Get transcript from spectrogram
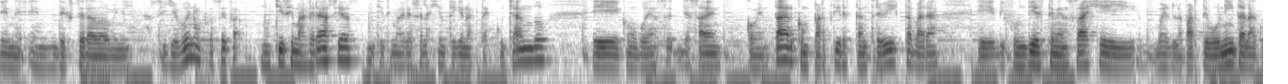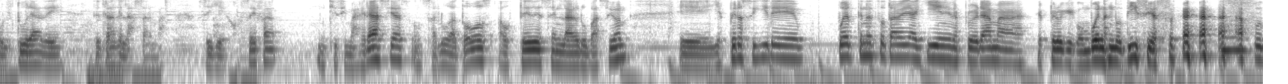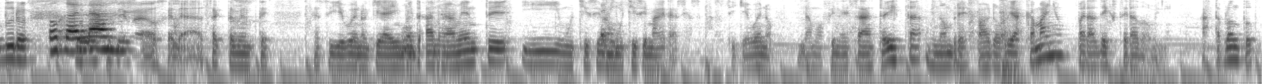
en, en Dexter Domini. Así que bueno, Josefa, muchísimas gracias. Muchísimas gracias a la gente que nos está escuchando. Eh, como pueden ya saben, comentar, compartir esta entrevista para eh, difundir este mensaje y la parte bonita, la cultura de detrás de las armas. Así que Josefa, muchísimas gracias. Un saludo a todos, a ustedes en la agrupación. Eh, y espero seguir poder tenerte otra vez aquí en el programa. Espero que con buenas noticias a futuro. Ojalá. Ojalá, exactamente. Así que bueno, queda invitada nuevamente y muchísimas, muchísimas gracias. Así que bueno, damos finalizada la entrevista. Mi nombre es Pablo Rías Camaño para Dexter Domini. Hasta pronto.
